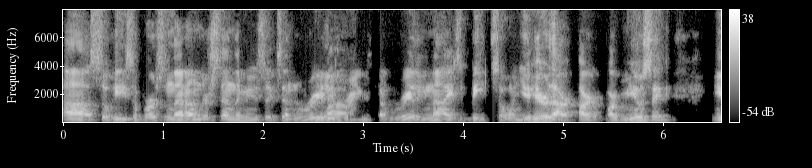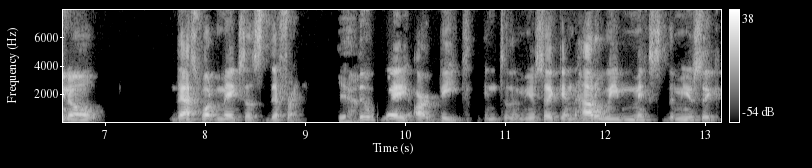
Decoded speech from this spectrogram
Uh, so he's a person that understands the music and really Wow. brings a really nice beat. So when you hear our, our our music, you know, that's what makes us different Yeah. the way our beat into the music and how do we mix the music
